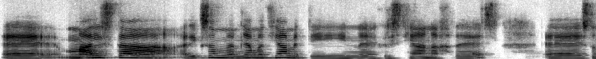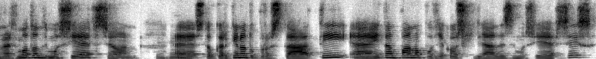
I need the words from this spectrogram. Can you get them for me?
Ε, μάλιστα, ρίξαμε μια ματιά με την Χριστιανά χθες ε, στον αριθμό των δημοσιεύσεων ε, στον καρκίνο του προστάτη ε, ήταν πάνω από 200.000 δημοσιεύσεις,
